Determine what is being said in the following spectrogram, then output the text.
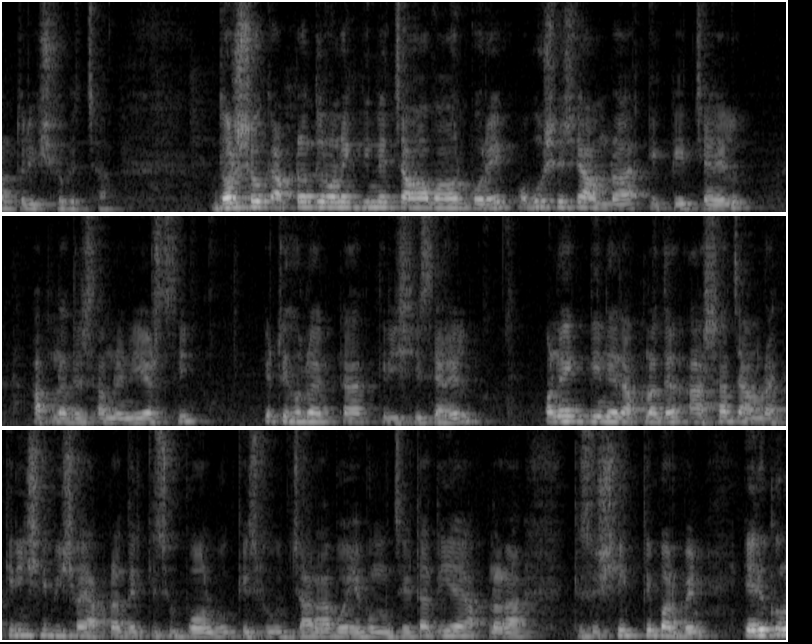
আন্তরিক শুভেচ্ছা। দর্শক, আপনাদের অনেক দিনের চাওয়া পাওয়ার পরে অবশেষে আমরা একটি চ্যানেল আপনাদের সামনে নিয়ে আসছি। এটি হলো একটা কৃষি চ্যানেল। অনেক দিনের আপনাদের আশা যে আমরা কৃষি বিষয়ে আপনাদের কিছু বলব, কিছু জানাব এবং যেটা দিয়ে আপনারা কিছু শিখতে পারবেন, এরকম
